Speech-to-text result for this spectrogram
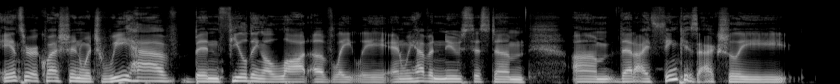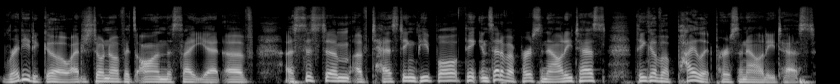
answer a question which we have been fielding a lot of lately, and we have a new system um, that I think is actually ready to go. I just don't know if it's on the site yet. Of a system of testing people. Think instead of a personality test, think of a pilot personality test.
